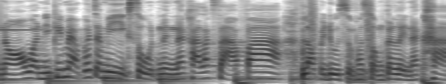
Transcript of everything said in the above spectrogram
เนาะวันนี้พี่แมวก็จะมีอีกสูตรหนึ่งนะคะ รักษาฝ้าเราไปดูส่วนผสมกันเลยนะคะ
